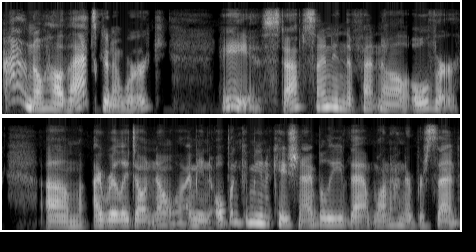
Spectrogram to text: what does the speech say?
I don't know how that's going to work hey, stop sending the fentanyl over. Um, I really don't know. I mean, open communication, I believe that 100%.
